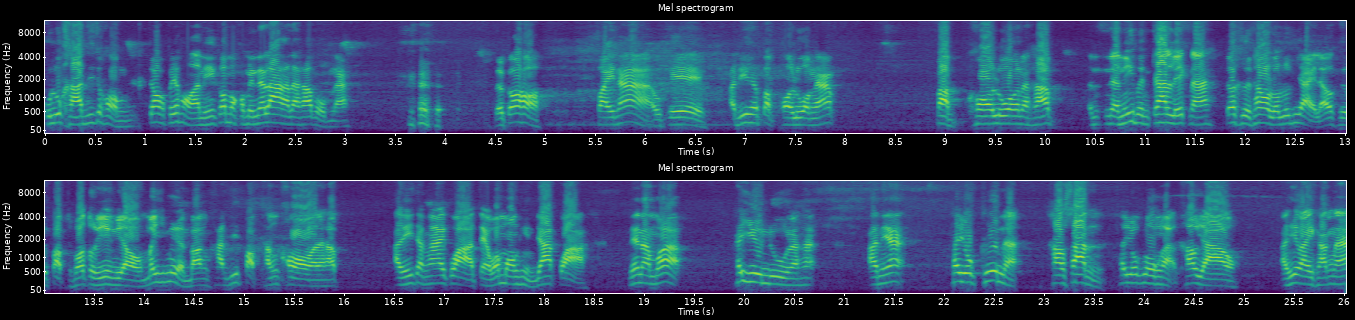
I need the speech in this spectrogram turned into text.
คุณลูกค้าที่เจ้าของเจ้าเป็นเจ้าของอันนี้ก็มาคอมเมนต์ด้านล่างนะครับผมนะ แล้วก็ไฟหน้าโอเค อันนี้เธอปรับคอรวงนะ ปรับคอรวงนะครับอันนี้เป็นก้านเล็กนะ ก็คือถ้ารถรุ่นใหญ่แล้วก็คือปรับเฉพาะตัวนี้อย่างเดียว ไม่เหมือนบางคันที่ปรับทั้งคอนะครับ อันนี้จะง่ายกว่า แต่ว่ามองเห็นยากกว่า แนะนำว่าให้ยืนดูนะฮะ อันเนี้ยถ้ายกขึ้นอะ เข้าสั้น ถ้ายกลงอะ เข้ายาว อธิบายอีกครั้งนะ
